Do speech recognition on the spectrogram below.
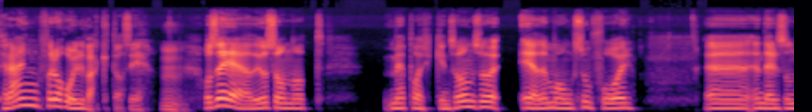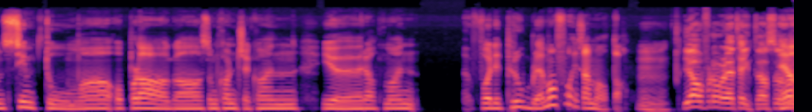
trenger for å holde vekta si. Og så er det jo sånn at med parkinson så er det mange som får eh, en del sånn symptomer og plager som kanskje kan gjøre at man får litt problemer med å få i seg mat, da. Mm. Ja, for det var det jeg tenkte. Altså, Ja.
